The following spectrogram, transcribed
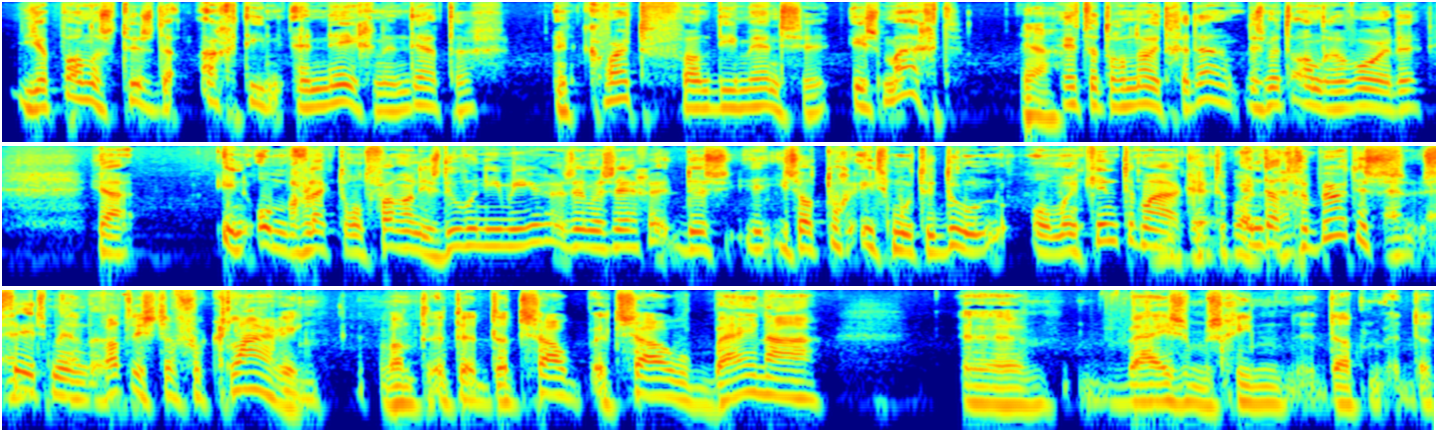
Japanners tussen de 18 en 39, een kwart van die mensen is maagd. Ja. Heeft het toch nooit gedaan? Dus met andere woorden, ja, in onbevlekte ontvangenis doen we niet meer, zullen we zeggen. Dus je, je zal toch iets moeten doen om een kind te maken. Kind te en dat gebeurt dus en, steeds minder. En wat is de verklaring? Want het, dat zou, het zou bijna uh, wijzen misschien dat, dat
